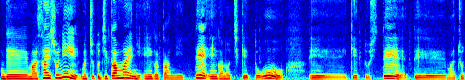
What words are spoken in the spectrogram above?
で、まあ、最初に、まあ、ちょっと時間前に映画館に行って映画のチケットを、えー、ゲットしてで、まあ、ちょっ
